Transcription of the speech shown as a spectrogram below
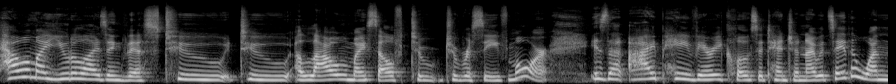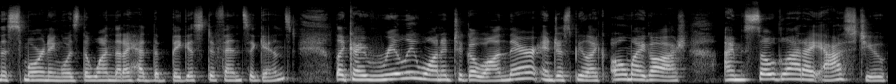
how am I utilizing this to to allow myself to to receive more? Is that I pay very close attention. I would say the one this morning was the one that I had the biggest defense against. Like I really wanted to go on there and just be like, "Oh my gosh, I'm so glad I asked you.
